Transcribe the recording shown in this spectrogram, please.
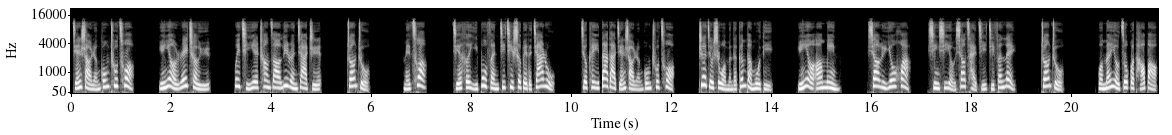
减少人工出错，云有 Rachel 鱼；为企业创造利润价值，庄主。没错，结合一部分机器设备的加入，就可以大大减少人工出错。这就是我们的根本目的。云有 o n m i n 效率优化，信息有效采集及分类。庄主，我们有做过淘宝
